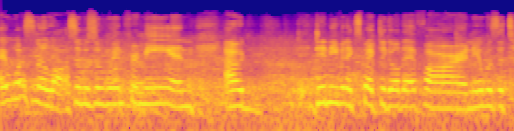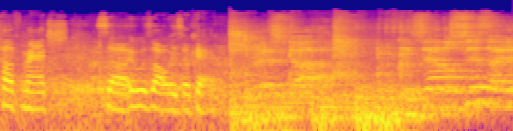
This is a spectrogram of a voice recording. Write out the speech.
It wasn't a loss. It was a win for me, and I didn't even expect to go that far. And it was a tough match, so it was always okay. I did another one, I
